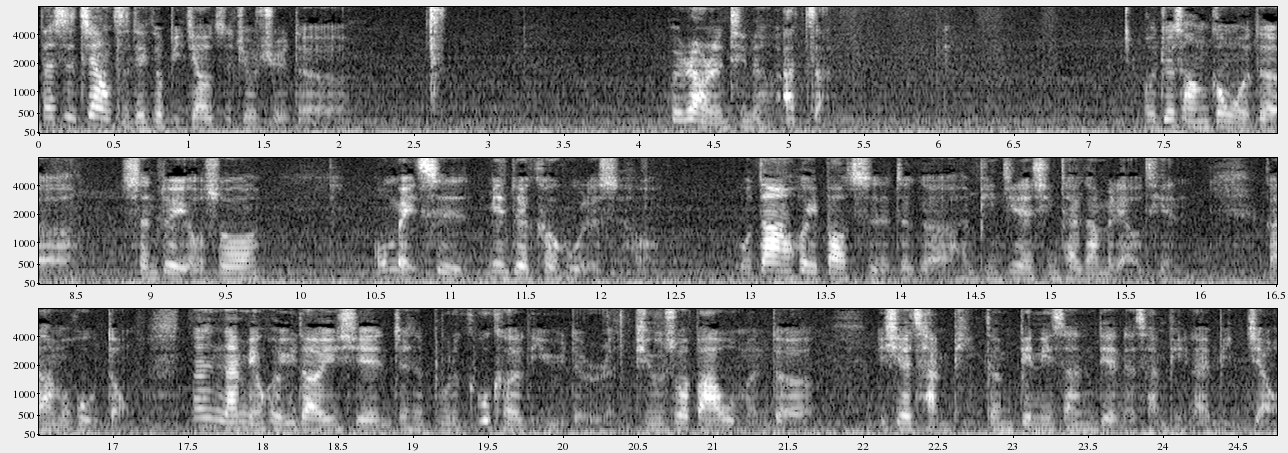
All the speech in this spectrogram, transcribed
但是这样子的一个比较值就觉得。会让人听得很阿赞。我就常跟我的神队友说，我每次面对客户的时候，我当然会保持这个很平静的心态跟他们聊天，跟他们互动。但是难免会遇到一些真的不不可理喻的人，比如说把我们的一些产品跟便利商店的产品来比较，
